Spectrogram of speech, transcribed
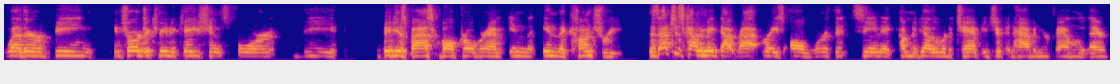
whether being in charge of communications for the biggest basketball program in the in the country does that just kind of make that rat race all worth it seeing it come together with a championship and having your family there?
